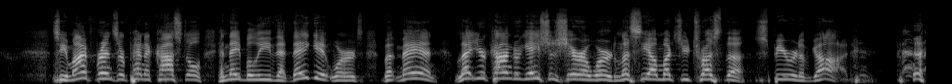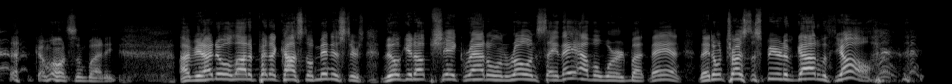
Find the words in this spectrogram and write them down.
See, my friends are Pentecostal and they believe that they get words, but man, let your congregation share a word and let's see how much you trust the Spirit of God. Come on, somebody. I mean, I know a lot of Pentecostal ministers, they'll get up, shake, rattle, and roll and say they have a word, but man, they don't trust the Spirit of God with y'all.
